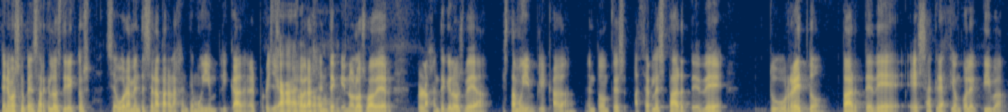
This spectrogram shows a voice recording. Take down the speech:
tenemos que pensar que los directos seguramente será para la gente muy implicada en el proyecto. Habrá gente que no los va a ver, pero la gente que los vea está muy implicada. Entonces, hacerles parte de tu reto parte de esa creación colectiva,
